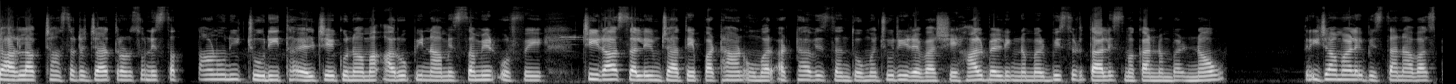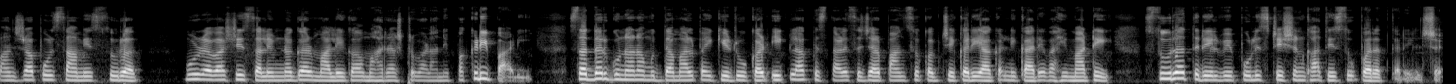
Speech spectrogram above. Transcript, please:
ચાર લાખ છાસઠ હજાર ત્રણસો ને સત્તાણુંની ચોરી થયેલ છે. ગુનામાં આરોપી નામે સમીર ઉર્ફે ચિરા સલીમ જાતે પઠાણ, ઉંમર અઠ્ઠાવીસ, ધંધો મજૂરી રહેવાશે હાલ બિલ્ડિંગ નંબર બી મકાન નંબર નવ. ત્રીજા માળે ભિસ્તાન આવાસ પાંજરાપુર સામે સુરત. મૂળ રહેવાસી સલીમનગર માલેગાંવ મહારાષ્ટ્રવાળાને પકડી પાડી. સદર ગુનાના મુદ્દામાલ પૈકી રોકડ એક લાખ પિસ્તાળીસ હજાર પાંચસો કબજે કરી આગળની કાર્યવાહી માટે સુરત રેલવે પોલીસ સ્ટેશન ખાતે સુપરત કરેલ છે.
